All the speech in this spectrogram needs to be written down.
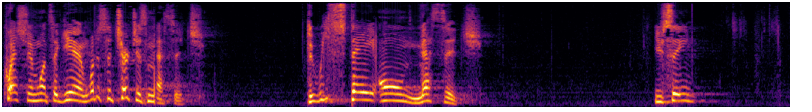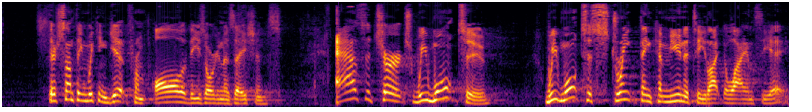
The question once again, what is the church's message? Do we stay on message? You see, there's something we can get from all of these organizations. As a church, we want to, we want to strengthen community like the YMCA.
